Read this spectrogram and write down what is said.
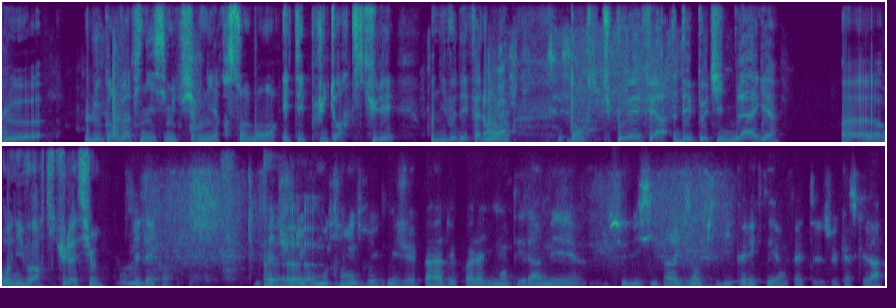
le le gant de l'infini, si mes souvenirs sont bons, était plutôt articulé au niveau des phalanges. Ouais. Donc tu pouvais faire des petites blagues euh, au niveau articulation. On est d'accord. En fait, je voulais Euh, vous montrer un truc, mais je n'ai pas de quoi l'alimenter là. Mais euh, celui-ci, par exemple, il est connecté en fait, ce casque-là.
